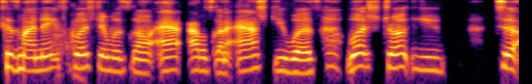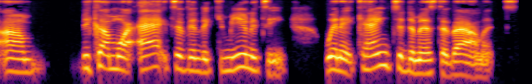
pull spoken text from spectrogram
because my next question was going. to I was going to ask you was what struck you to um become more active in the community when it came to domestic violence.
